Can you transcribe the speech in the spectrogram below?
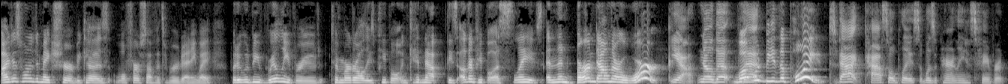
I just wanted to make sure because well, first off, it's rude anyway, but it would be really rude to murder all these people and kidnap these other people as slaves and then burn down their work. Yeah, no, that What that, would be the point? that castle place was apparently his favorite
